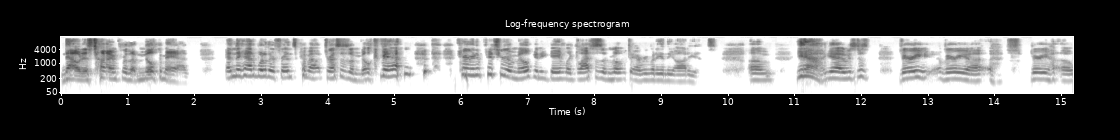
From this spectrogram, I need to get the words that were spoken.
now it is time for the milkman and they had one of their friends come out dressed as a milkman carrying a pitcher of milk and he gave like glasses of milk to everybody in the audience um yeah yeah it was just very very uh very uh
